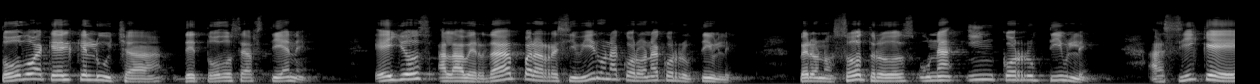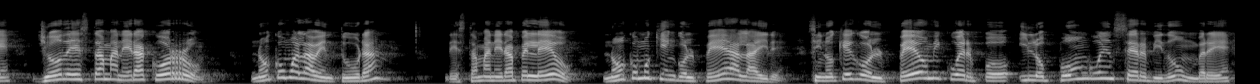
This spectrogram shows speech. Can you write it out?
Todo aquel que lucha, de todo se abstiene. Ellos a la verdad para recibir una corona corruptible, pero nosotros una incorruptible. Así que yo de esta manera corro, no como a la aventura, de esta manera peleo, no como quien golpea al aire sino que golpeo mi cuerpo y lo pongo en servidumbre,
